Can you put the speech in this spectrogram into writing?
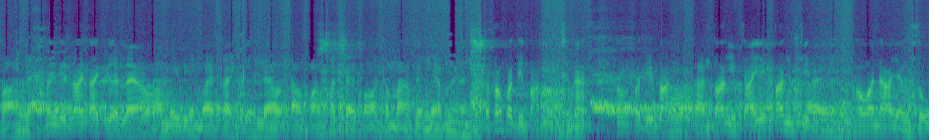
สารแล้ว ไม่เวียนว่ายตายเกิดแล้วอ่าไม่เวียนว่ายตายเกิดแล้ว ตามความเข้าใจของอาตมาเป็นแบบนั้นเราต้องปฏิบัติใช่ไหมต้องปฏิบัติการปตั้งฏิบัติใจตั้งจิตใช่ภาวนาอย่างสูง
